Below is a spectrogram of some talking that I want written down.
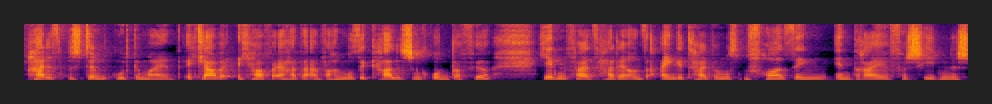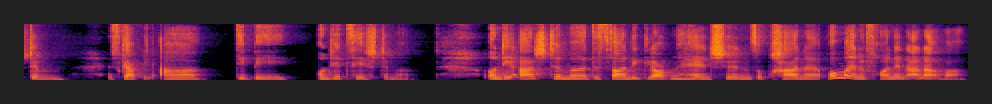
hat es bestimmt gut gemeint. Ich glaube, ich hoffe, er hatte einfach einen musikalischen Grund dafür. Jedenfalls hat er uns eingeteilt, wir mussten vorsingen in drei verschiedene Stimmen. Es gab die A, die B und die C-Stimme. Und die A-Stimme, das waren die glockenhellen, schönen Soprane, wo meine Freundin Anna war.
